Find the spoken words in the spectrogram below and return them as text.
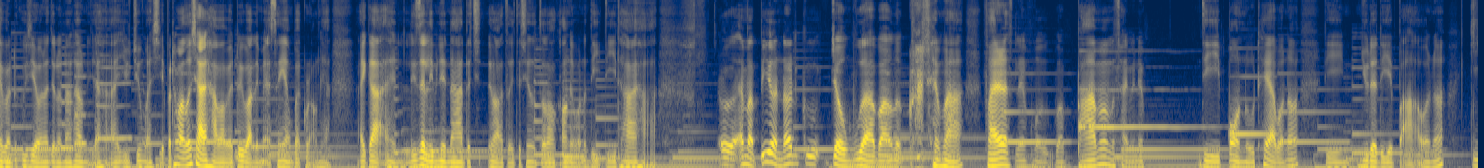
ever တခုရှိရောတော့ကျွန်တော်နားထောင်နေကြဟာ YouTube မှာရှိပထမဆုံးရှာတဲ့ဟာပါပဲတွေ့ပါလိမ့်မယ်အစိမ်းရောင် background เนี่ยအဲ့က44မိနစ်နာတချဟိုဆိုတချင်းတော်တော်ကောင်းတယ်ပေါ့နော်ဒီဒီထားဟာဟိုအဲ့မှာပြီးတော့နောက်တစ်ခုကြုံဘူးတာပါလို့ crack ထဲမှာ virus လည်းမဟုတ်ဘူးဘာမှမဆိုင်ဘူးね ဒီ porno ထည့်ရပါတော့ဒီ nudity ပါပါတော့ကီ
